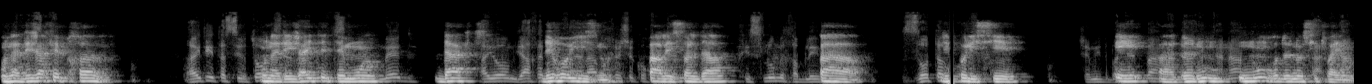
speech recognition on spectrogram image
On a déjà fait preuve, on a déjà été témoin d'actes d'héroïsme par les soldats, par les policiers et euh, de nombre de nos citoyens.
